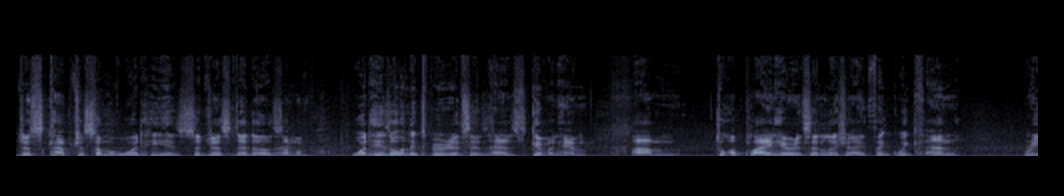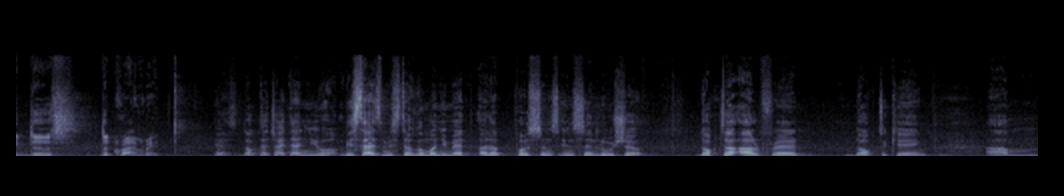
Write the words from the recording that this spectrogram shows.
just capture some of what he has suggested or right. some of what his own experiences has given him um, to apply it here in St. Lucia, I think we can reduce the crime rate. Yes, Dr. Chaitan, you, besides Mr. Herman, you met other persons in St. Lucia, Dr. Alfred, Dr. King. Um,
